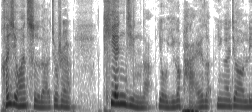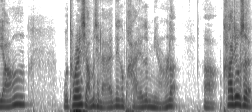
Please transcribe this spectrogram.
很喜欢吃的就是。天津的有一个牌子，应该叫梁，我突然想不起来那个牌子名了啊。它就是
